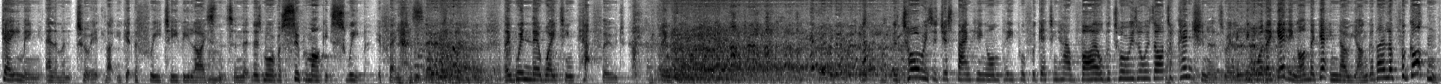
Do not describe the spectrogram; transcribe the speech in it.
gaming element to it, like you get the free TV licence hmm. and there's more of a supermarket sweep effect with theirs. they win their weight in cat food, things like that. The Tories are just banking on people forgetting how vile the Tories always are to pensioners, really. Think, well, they're getting on, they're getting no younger, they'll have forgotten.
